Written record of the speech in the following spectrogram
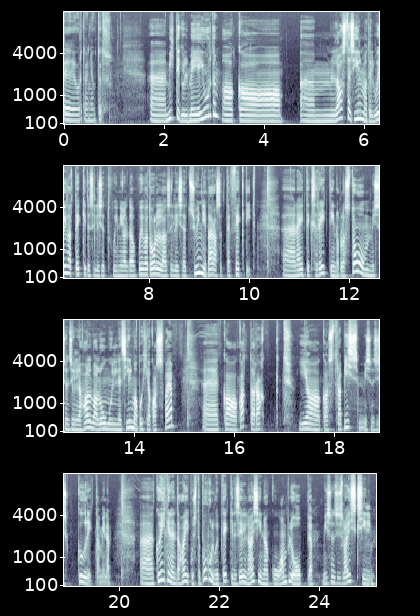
teie juurde on jõutud? mitte küll meie juurde, aga laste silmadel võivad tekkida sellised või nii-öelda võivad olla sellised sünnipärased defektid äh,. näiteks retinoblastoom, mis on selline halvaloomuline silmapõhja kasvaja äh,, ka katarakt ja ka strabism, mis on siis kõõritamine äh,. kõigi nende haiguste puhul võib tekkida selline asi nagu amblüoopia, mis on siis laisk silm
